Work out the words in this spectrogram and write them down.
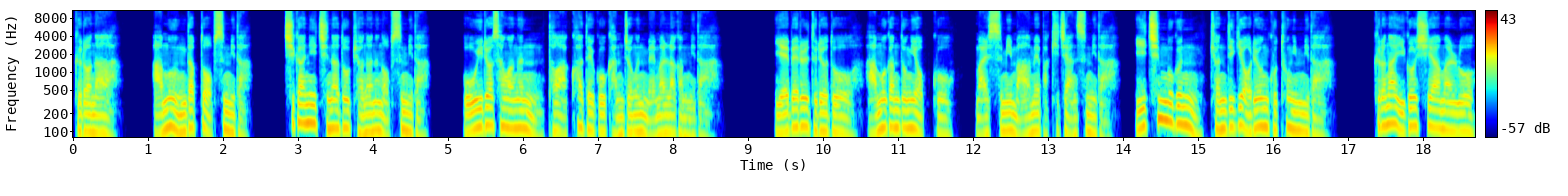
그러나 아무 응답도 없습니다. 시간이 지나도 변화는 없습니다. 오히려 상황은 더 악화되고 감정은 메말라 갑니다. 예배를 드려도 아무 감동이 없고 말씀이 마음에 박히지 않습니다. 이 침묵은 견디기 어려운 고통입니다. 그러나 이것이야말로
